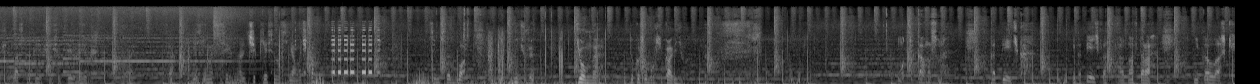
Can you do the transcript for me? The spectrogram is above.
Еще 20 копеек, 61 рик. Забираем. Есть у нас сигнальчик, есть у нас ямочка. 72. Ничь уже темная. Только что бурсука видел. Вот такая у нас она. Копеечка. Не копеечка, а одна втора. Николашки.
